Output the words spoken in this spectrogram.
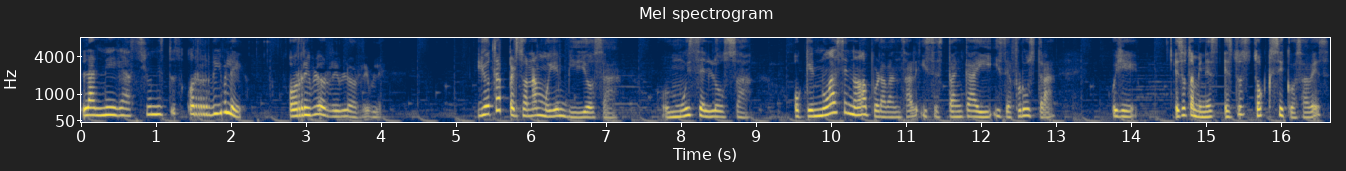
la negación? Esto es horrible. Horrible, horrible, horrible. Y otra persona muy envidiosa o muy celosa o que no hace nada por avanzar y se estanca ahí y se frustra, oye, eso también es, esto es tóxico, ¿sabes?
